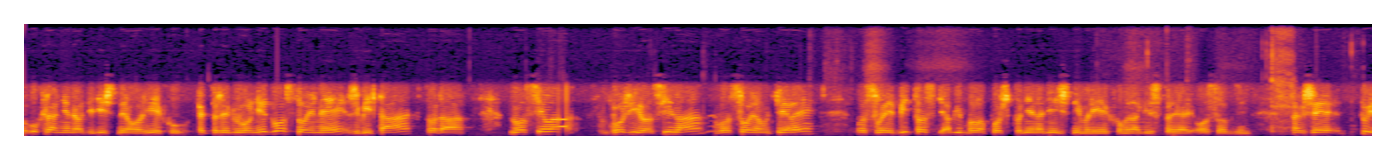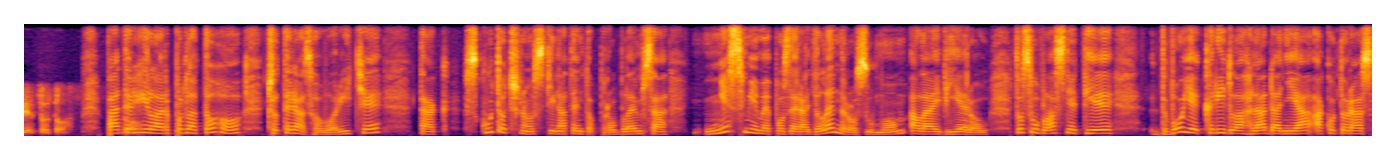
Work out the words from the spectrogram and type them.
uchráneného dedičného rieku. Pretože by bolo nedôstojné, že by tá, ktorá nosila Božího syna vo svojom tele, vo svojej bytosti, aby bola poškodená dedičným riechom, takisto aj osobným. Takže tu je toto. Páter no. Hilár, podľa toho, čo teraz hovoríte, tak v skutočnosti na tento problém sa nesmieme pozerať len rozumom, ale aj vierou. To sú vlastne tie dvoje krídla hľadania, ako to raz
